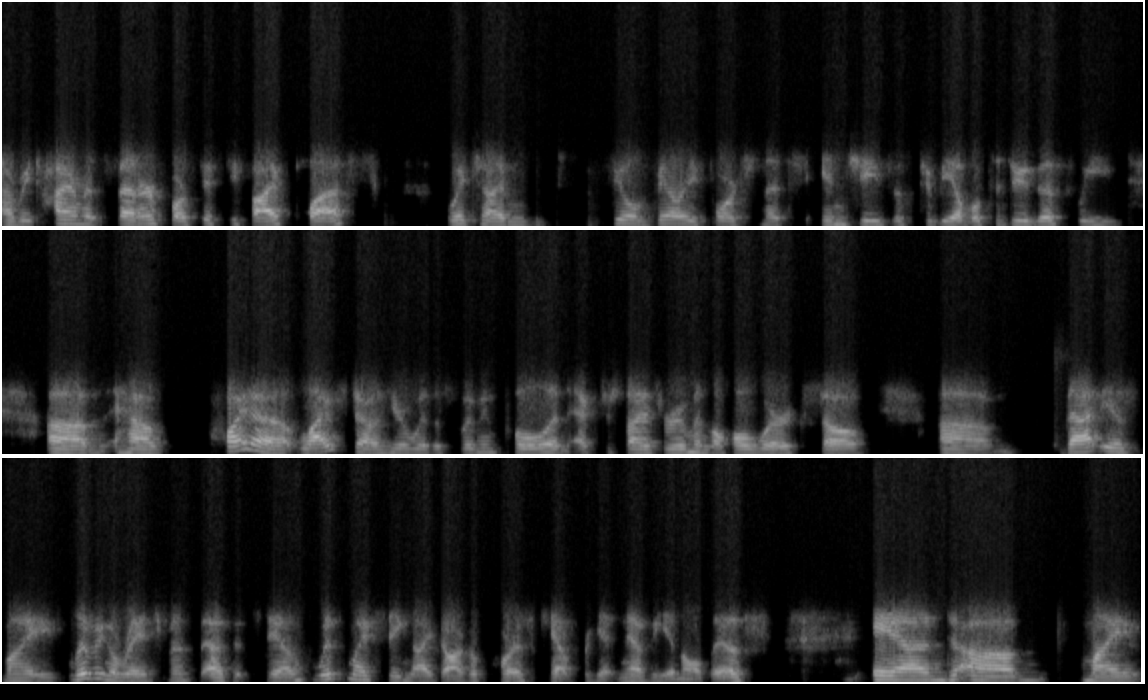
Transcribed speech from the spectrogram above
a retirement center for 55 plus which i'm feel very fortunate in jesus to be able to do this. We um, have quite a lifestyle here with a swimming pool and exercise room and the whole works. So um, that is my living arrangements as it stands with my seeing eye dog, of course, can't forget Nevi and all this. And um, my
